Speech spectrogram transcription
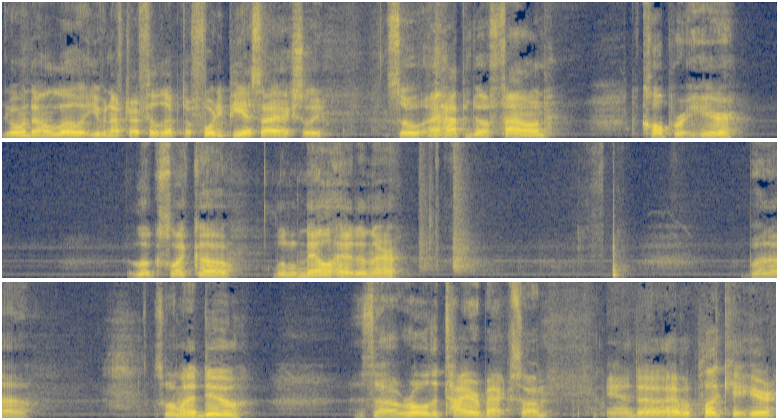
going down low even after I filled it up to 40 psi actually. So I happen to have found the culprit here. It looks like a little nail head in there. But uh, so what I'm going to do is uh, roll the tire back some and uh, I have a plug kit here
